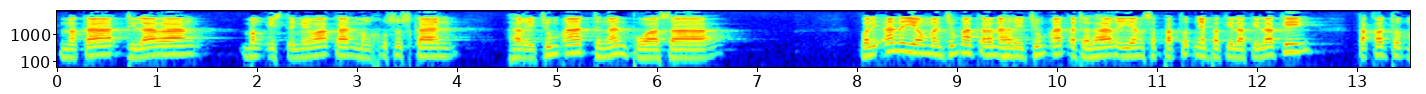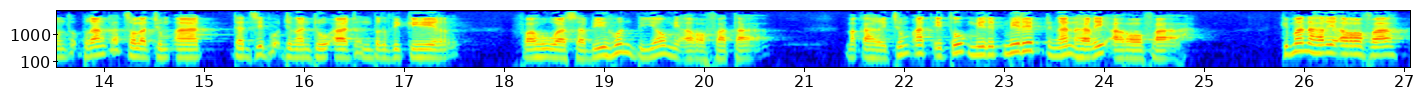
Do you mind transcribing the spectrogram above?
maka dilarang mengistimewakan, mengkhususkan hari Jumat dengan puasa. Wali ana yaumal Jumat karena hari Jumat adalah hari yang sepatutnya bagi laki-laki takadum untuk berangkat sholat Jumat dan sibuk dengan doa dan berzikir fahuwa sabihun biyaumi arafata. Maka hari Jumat itu mirip-mirip dengan hari Arafah. Gimana hari Arafah?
